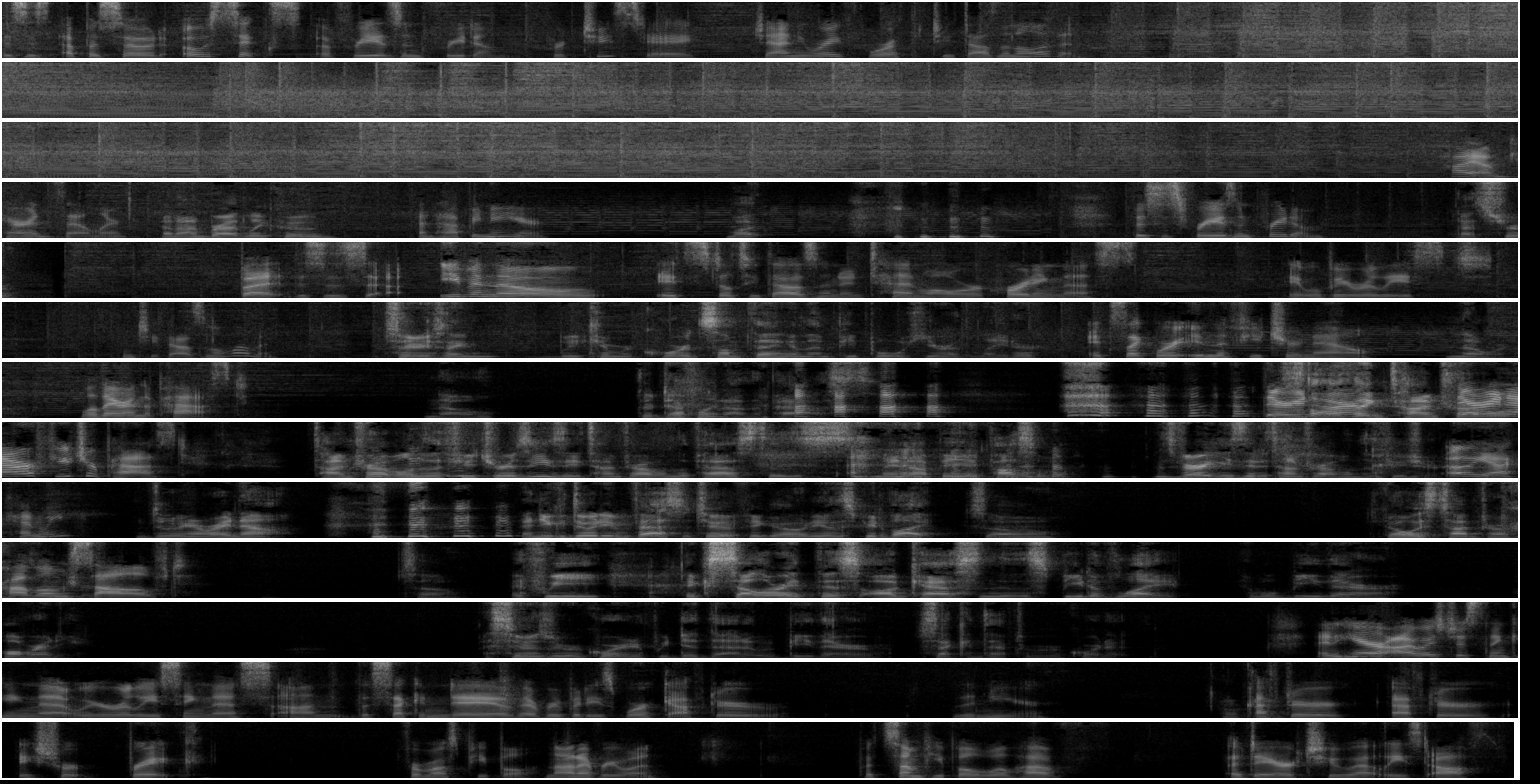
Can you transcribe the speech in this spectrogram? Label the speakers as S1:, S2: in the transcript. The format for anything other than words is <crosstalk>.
S1: This is episode 06 of Free as in Freedom for Tuesday, January 4th, 2011. Hi, I'm Karen Sandler,
S2: And I'm Bradley Kuhn.
S1: and Happy New Year.
S2: What? <laughs>
S1: This is Free as in Freedom.
S2: That's true.
S1: But this is, even though it's still 2010 while we're recording this, it will be released in 2011.
S2: So you're saying we can record something and then people will hear it later?
S1: It's like we're in the future now.
S2: No, we're not.
S1: Well, they're in the past.
S2: No. They're definitely not in the past. <laughs>
S1: They're
S2: is
S1: in
S2: the whole
S1: our,
S2: thing, time travel.
S1: They're in our future past.
S2: Time travel into the future is easy. Time travel in the past is may not be possible. It's very easy to time travel in the future.
S1: Oh, yeah, can we?
S2: I'm doing it right now. <laughs> and you can do it even faster too if you go near the speed of light. So you can always time travel.
S1: Problem solved.
S2: So if we accelerate this oggcast into the speed of light, it will be there already. As soon as we record it, if we did that, it would be there seconds after we record it.
S1: And here, I was just thinking that we were releasing this on the second day of everybody's work after the new year,
S2: Okay.
S1: after after a short break for most people, not everyone. But some people will have a day or two at least off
